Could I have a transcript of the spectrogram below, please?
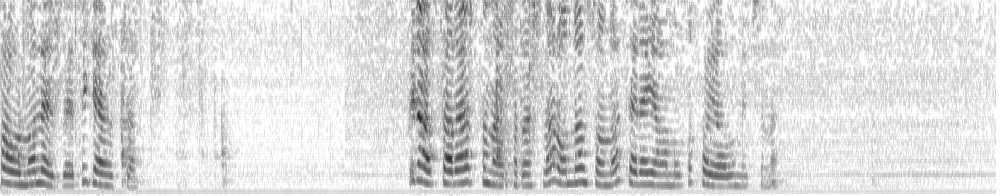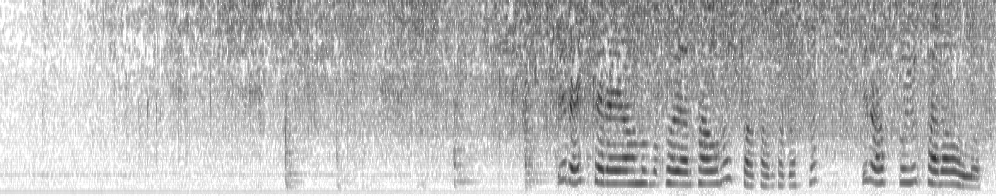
Kavurma lezzeti gelsin. Biraz sararsın arkadaşlar. Ondan sonra tereyağımızı koyalım içine. Direkt tereyağımızı koyar kavurursak arkadaşlar biraz suyu kara olur.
